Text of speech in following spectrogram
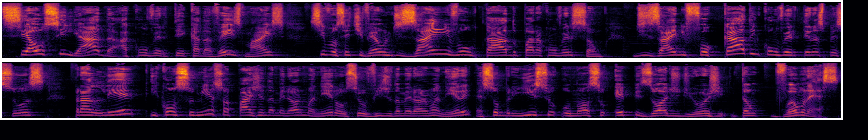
ser auxiliada a converter cada vez mais se você tiver um design voltado para a conversão. Design focado em converter as pessoas para ler e consumir a sua página da melhor maneira ou o seu vídeo da melhor maneira. É sobre isso o nosso episódio de hoje. Então, vamos nessa.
